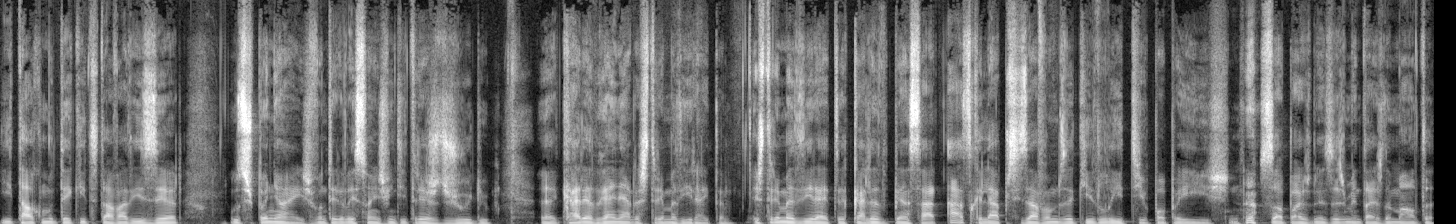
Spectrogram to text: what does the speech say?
E tal como o Tequito estava a dizer, os espanhóis vão ter eleições 23 de julho uh, calha de ganhar a extrema-direita. Extrema-direita calha de pensar: ah, se calhar precisávamos aqui de lítio para o país, não só para as doenças mentais da malta,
